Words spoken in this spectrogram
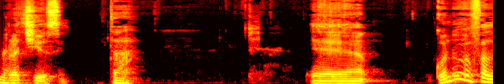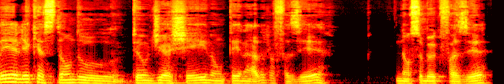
para ti, assim. Tá. É, quando eu falei ali a questão do ter um dia cheio e não ter nada para fazer, não saber o que fazer,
